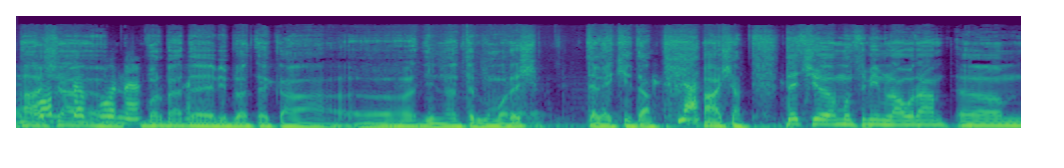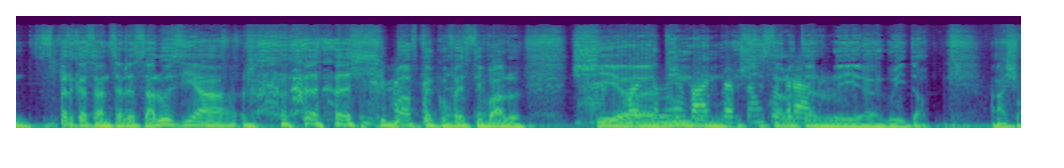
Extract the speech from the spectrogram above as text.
Poftă bună. vorbea de biblioteca uh, din Târgu Mureș. Telechi, da. Da. Așa. Deci, uh, mulțumim, Laura. Uh, sper că s-a înțeles aluzia și baftă cu festivalul. Și uh, Mulțumim, drum vă bun așteptăm și cu salutări drag. lui uh, Guido. Așa.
